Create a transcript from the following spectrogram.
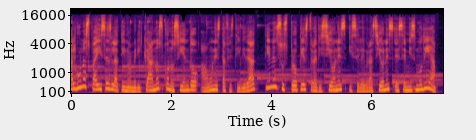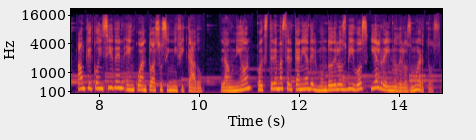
Algunos países latinoamericanos, conociendo aún esta festividad, tienen sus propias tradiciones y celebraciones ese mismo día, aunque coinciden en cuanto a su significado, la unión o extrema cercanía del mundo de los vivos y el reino de los muertos.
